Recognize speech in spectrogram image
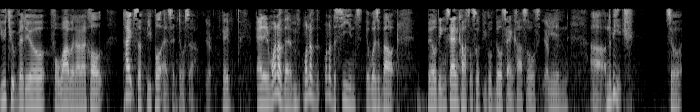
YouTube video for Wah!Banana called "Types of People at Sentosa." Yep. Okay, And in one of them, one of the, one of the scenes, it was about building sandcastles. So people build sandcastles Yep. in uh, on the beach. So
